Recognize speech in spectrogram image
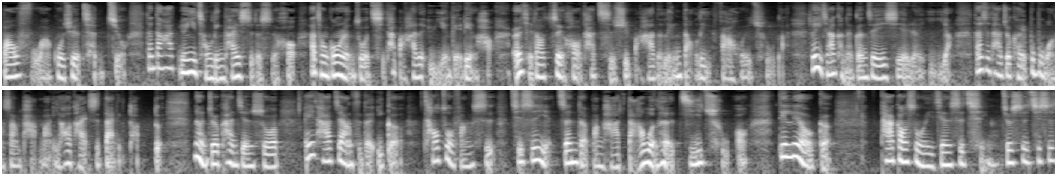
包袱啊，过去的成就，但当他愿意从零开始的时候，他从工人做起，他把他的语言给练好，而且到最后，他持续把他的领导力发挥出来。所以以前他可能跟这一些人一样，但是他就可以步步往上爬嘛。以后他也是带领团队，那你就看见说，诶，他这样子的一个操作方式，其实也真的帮他打稳了基础哦。第六个。他告诉我一件事情，就是其实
